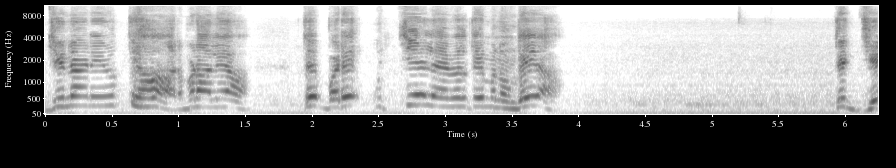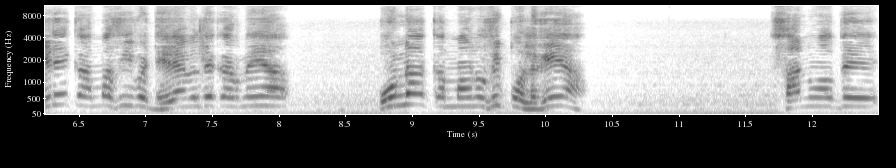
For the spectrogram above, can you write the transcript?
ਜਿਨ੍ਹਾਂ ਨੇ ਇਹਨੂੰ ਤਿਹਾਰ ਬਣਾ ਲਿਆ ਤੇ ਬੜੇ ਉੱਚੇ ਲੈਵਲ ਤੇ ਮਨਾਉਂਦੇ ਆ। ਤੇ ਜਿਹੜੇ ਕੰਮ ਅਸੀਂ ਵੱਡੇ ਲੈਵਲ ਤੇ ਕਰਨੇ ਆ, ਉਹਨਾਂ ਕੰਮਾਂ ਨੂੰ ਅਸੀਂ ਭੁੱਲ ਗਏ ਆ। ਸਾਨੂੰ ਆਪਦੇ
